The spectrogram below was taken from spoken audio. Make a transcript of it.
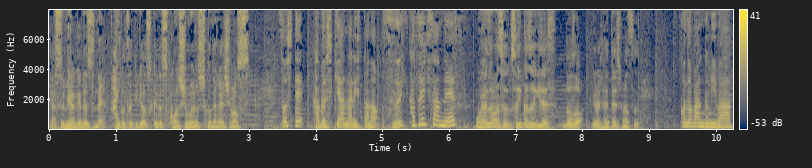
休み明けですね、はい、岡崎良介です。今週もよろしくお願いします。そして株式アナリストの鈴木一之さんです。おはようございます。鈴木一之です。どうぞ。よろしくお願いいたします。この番組は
